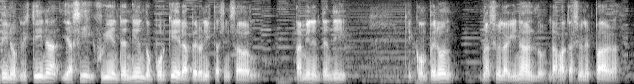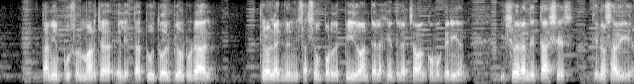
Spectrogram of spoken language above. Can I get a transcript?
Vino Cristina y así fui entendiendo por qué era peronista sin saberlo. También entendí que con Perón nació el aguinaldo, las vacaciones pagas, también puso en marcha el estatuto del peón rural, creó la indemnización por despido, antes a la gente la echaban como querían. Y yo eran detalles que no sabía,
